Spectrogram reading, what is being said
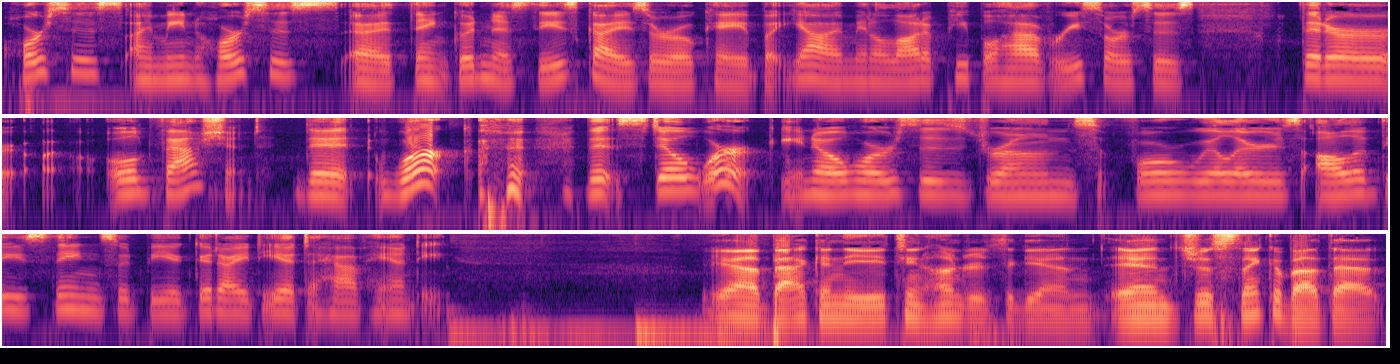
horses i mean horses uh, thank goodness these guys are okay. But yeah i mean a lot of people have resources that are old fashioned that work that still work. You know horses drones four wheelers all of these things would be a good idea to have handy. Yeah back in the 1800s again. And just think about that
